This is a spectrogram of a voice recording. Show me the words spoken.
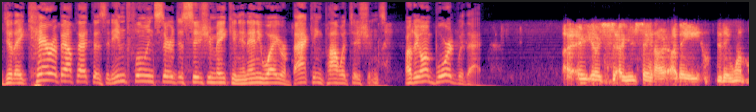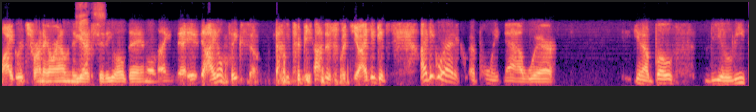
Do they care about that? Does it influence their decision making in any way or backing politicians? Are they on board with that? Are you, are you saying are, are, they? Do they want migrants running around New yes. York City all day and all night? I don't think so. to be honest with you, I think it's. I think we're at a, a point now where, you know, both the elite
